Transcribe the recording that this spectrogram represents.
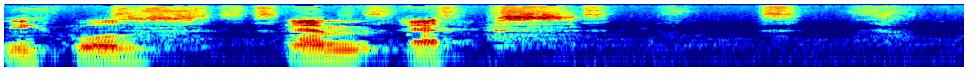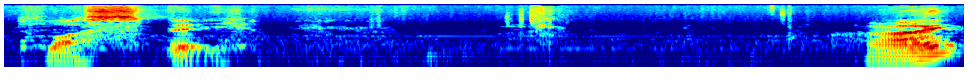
equals mx plus b. All right?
